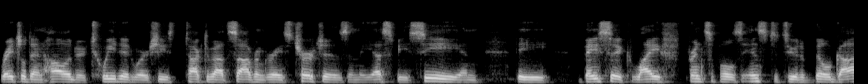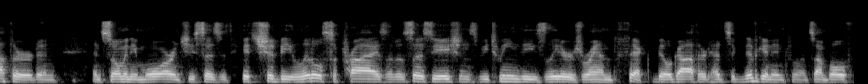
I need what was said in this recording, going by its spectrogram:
Rachael Denhollander tweeted where she talked about Sovereign Grace churches and the SBC and the Basic Life Principles Institute of Bill Gothard and and so many more. And she says it, it should be little surprise that associations between these leaders ran thick. Bill Gothard had significant influence on both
